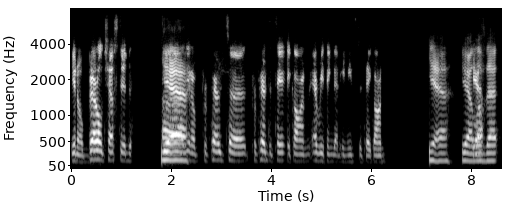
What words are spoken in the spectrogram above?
you know, barrel chested, uh, yeah. you know, prepared to prepared to take on everything that he needs to take on. yeah. Yeah, I Yeah. love that.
